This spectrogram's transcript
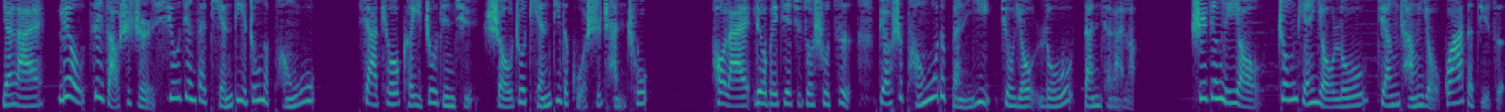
原来六最早是指修建在田地中的棚屋，夏秋可以住进去，守住田地的果实产出。后来六被借去做数字，表示棚屋的本意就由庐担起来了。《诗经》里有“中田有庐，疆场有瓜”的句子，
